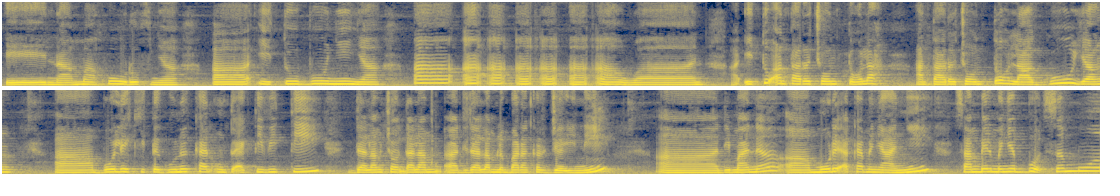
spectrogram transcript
E nama hurufnya A itu bunyinya A A A A A A awan ha, Itu antara contoh lah Antara contoh lagu yang uh, boleh kita gunakan untuk aktiviti dalam dalam uh, di dalam lembaran kerja ini uh, di mana uh, murid akan menyanyi sambil menyebut semua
